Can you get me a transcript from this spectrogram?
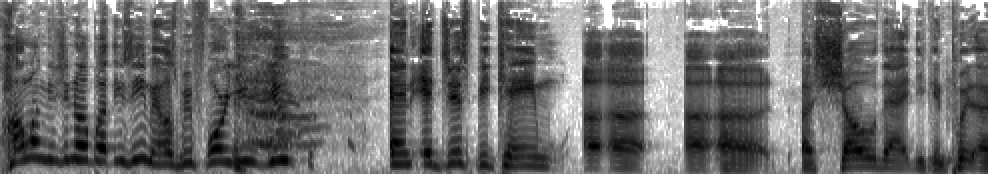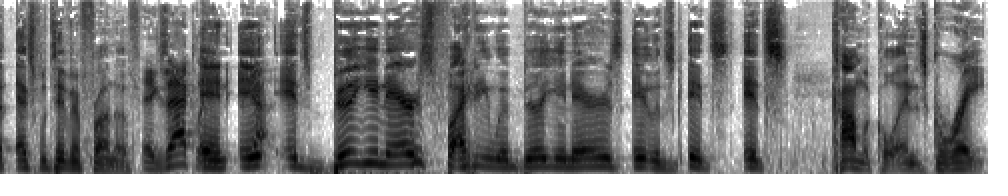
how long did you know about these emails before you you? and it just became a a a, a, show that you can put an expletive in front of. Exactly. And it, Yeah. it's billionaires fighting with billionaires. It was it's it's comical and it's great.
